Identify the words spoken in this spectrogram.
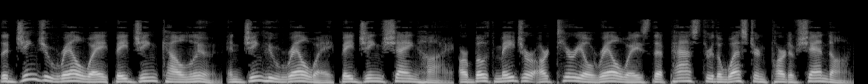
The Jingjiu Railway Beijing Kowloon and Jinghu Railway Beijing Shanghai are both major arterial railways that pass through the western part of Shandong.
